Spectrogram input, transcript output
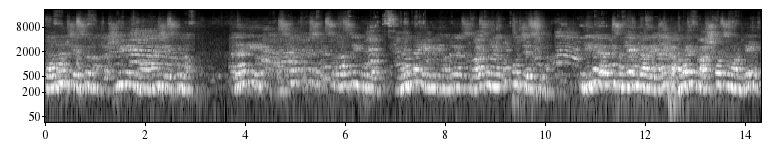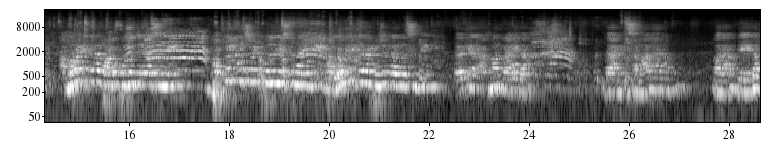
హోమాలు చేస్తున్నాం లక్ష్మీదేవి హోమాన్ని చేస్తున్నాం. అలాగే అష్టోత్తర సువాసీ పూజ నూట ఎనిమిది వందల సువాసనలకు పూజ చేస్తున్నాం. నీలో ఎవరికి సందేహం రాలేదా? ఇక అమ్మవారికి వార్షికోత్సవం అంటే అమ్మవారికి కదా బాగా పూజలు చేయాల్సింది. భక్తులు కూర్చోబెట్టి పూజలు చేస్తున్నారండి భగవంతుడికి కదా పూజలు కావాల్సింది. ఎవరికి అభిమానం రాలేదా? దానికి సమాధానం మన వేదం.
